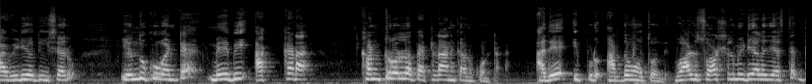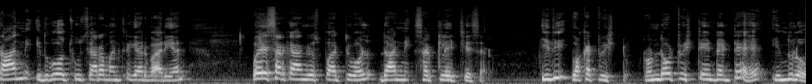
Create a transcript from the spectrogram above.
ఆ వీడియో తీశారు. ఎందుకు అంటే మేబీ అక్కడ కంట్రోల్లో పెట్టడానికి అనుకుంటా. అదే ఇప్పుడు అర్థమవుతుంది. వాళ్ళు సోషల్ మీడియాలో చేస్తే దాన్ని ఇదిగో చూసారా మంత్రి గారి భార్య అని. వైఎస్ఆర్ కాంగ్రెస్ పార్టీ వాళ్ళు దాన్ని సర్క్యులేట్ చేశారు. ఇది ఒక ట్విస్ట్. రెండో ట్విస్ట్ ఏంటంటే ఇందులో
